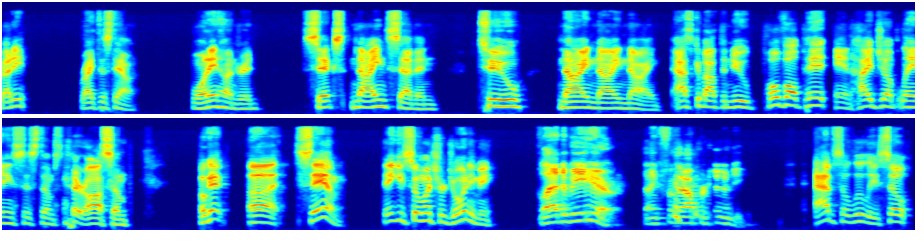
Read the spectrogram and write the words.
Ready? Write this down 1 800 697 2999. Ask about the new pole vault pit and high jump landing systems. They're awesome. Okay. Uh, Sam, thank you so much for joining me. Glad to be here. Thanks for the opportunity. Absolutely. So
